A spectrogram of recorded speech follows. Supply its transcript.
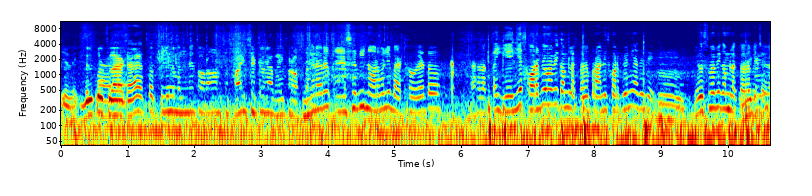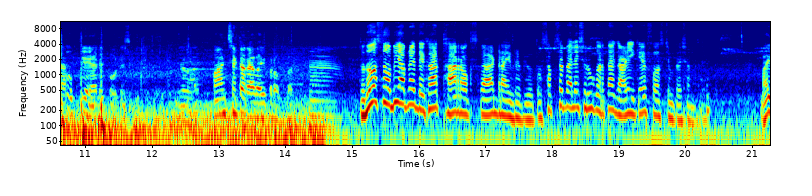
ये देख बिल्कुल फ्लैट है। तो तीन बंदे तो आराम से फाइव सीटर है भाई प्रॉपर लेकिन अगर आप ऐसे भी नॉर्मली बैठोगे तो ऐसा लगता है ये ये स्कॉर्पियो में भी कम लगता है पुरानी स्कॉर्पियो नहीं आती थी हम्म। ये उसमें भी कम लगता था पीछे ओके है रिपोर्ट इसकी। जो है पाँच सीटर है भाई प्रॉपर तो दोस्तों अभी आपने देखा थार रॉक्स का ड्राइव रिव्यू तो सबसे पहले शुरू करता है गाड़ी के फ़र्स्ट इंप्रेशन से। भाई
